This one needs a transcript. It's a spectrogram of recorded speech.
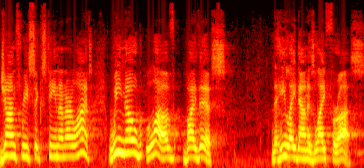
John 3:16 in our lives. We know love by this that he laid down his life for us,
